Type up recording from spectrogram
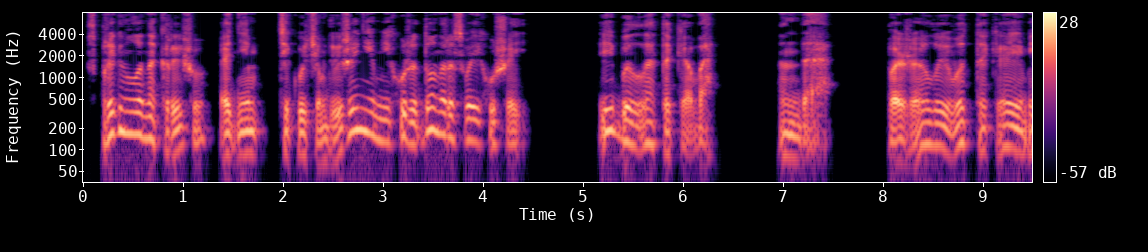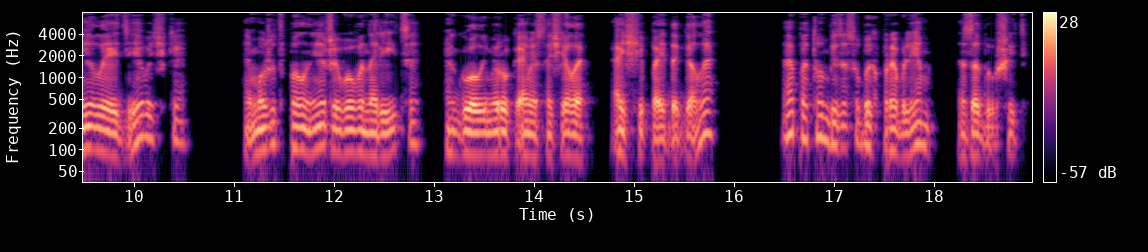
спрыгнула на крышу одним текучим движением не хуже донора своих ушей. И была такова. Да, пожалуй, вот такая милая девочка может вполне живого норийца голыми руками сначала ощипать догола, а потом без особых проблем задушить.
